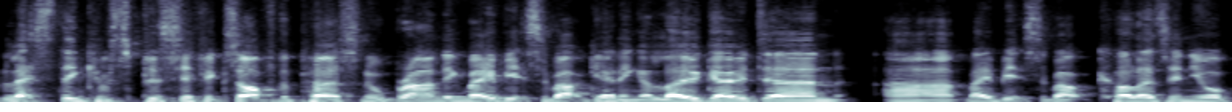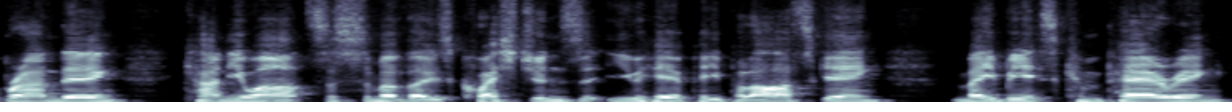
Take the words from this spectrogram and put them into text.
let's think of specifics of the personal branding. Maybe it's about getting a logo done. Uh, maybe it's about colors in your branding. Can you answer some of those questions that you hear people asking? Maybe it's comparing.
